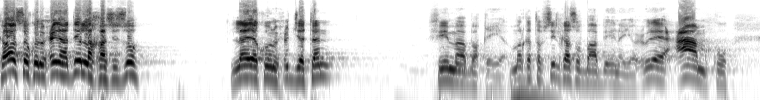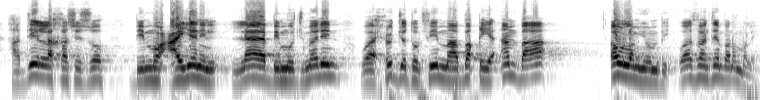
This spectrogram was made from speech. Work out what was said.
kaasoo kale waxay haddii la khasiso laa yakuunu xujatan fii ma baqiya. Marka tafsiilkaasuu baabi'inaya wuxuu leeyahay caamku haddii la khasiso bimucayanin laa bimujmalin waa xujatu fii baqiya anba'a aw lam yumbi waad fahanteen baan u malay.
